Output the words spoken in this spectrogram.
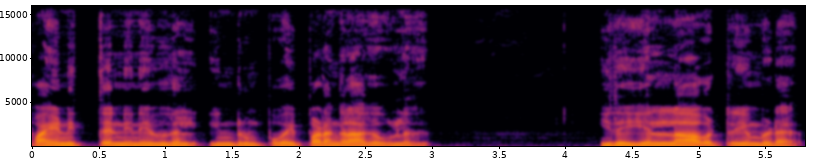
பயணித்த நினைவுகள் இன்றும் புகைப்படங்களாக உள்ளது. இதை எல்லாவற்றையும் விட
